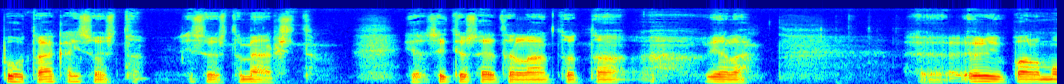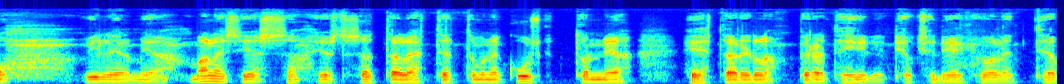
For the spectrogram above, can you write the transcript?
Puhutaan aika isoista, isoista määristä. Ja sitten jos ajatellaan tota, vielä öljypalmuviljelmiä Malesiassa, josta saattaa lähteä tämmöinen 60 tonnia hehtaarilla peräti hiilidioksidiekvivalenttia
